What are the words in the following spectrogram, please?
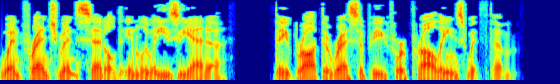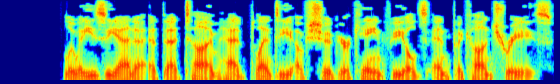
When Frenchmen settled in Louisiana, they brought the recipe for pralines with them. Louisiana at that time had plenty of sugar cane fields and pecan trees.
